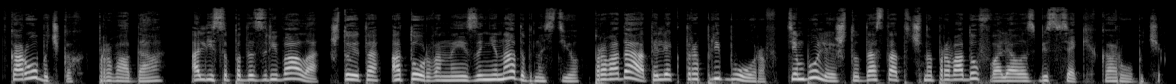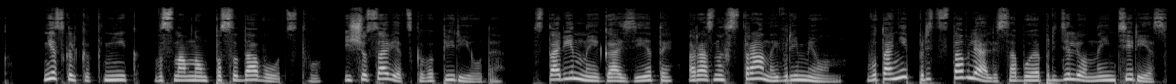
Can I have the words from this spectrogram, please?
В коробочках провода, Алиса подозревала, что это оторванные за ненадобностью провода от электроприборов, тем более, что достаточно проводов валялось без всяких коробочек. Несколько книг, в основном по садоводству, еще советского периода. Старинные газеты разных стран и времен. Вот они представляли собой определенный интерес,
